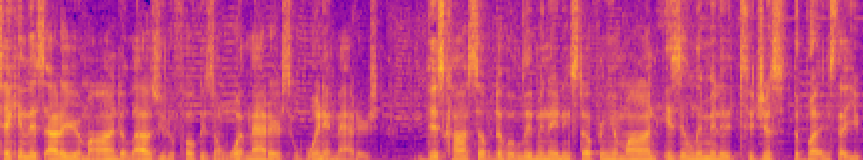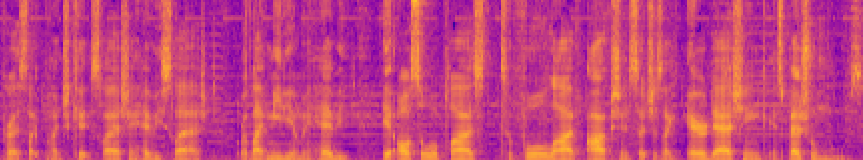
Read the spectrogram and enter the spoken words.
Taking this out of your mind allows you to focus on what matters when it matters. This concept of eliminating stuff from your mind isn't limited to just the buttons that you press, like punch, kick, slash, and heavy slash, or light, medium, and heavy. It also applies to full live options such as like air dashing and special moves.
